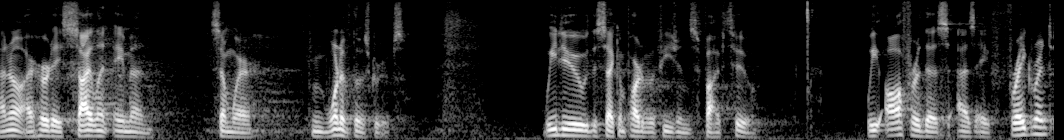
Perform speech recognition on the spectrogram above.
I don't know, I heard a silent amen somewhere from one of those groups we do the second part of Ephesians 5 2. We offer this as a fragrant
